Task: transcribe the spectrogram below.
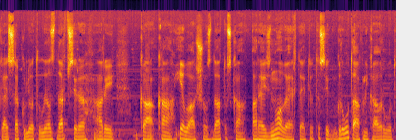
kā es saku, ļoti liels darbs ir uh, arī kā, kā ievākt šos datus, kā pareizi novērtēt, jo tas ir grūtāk nekā varbūt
